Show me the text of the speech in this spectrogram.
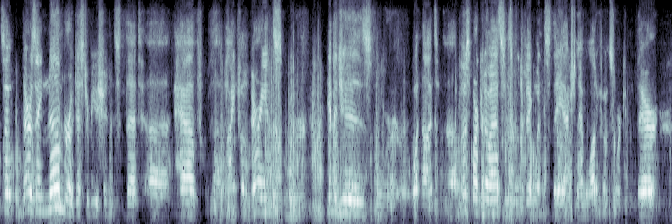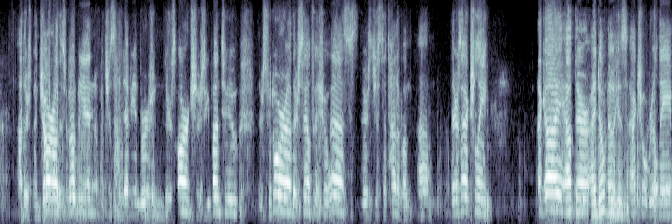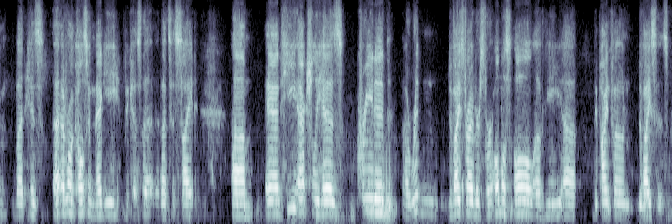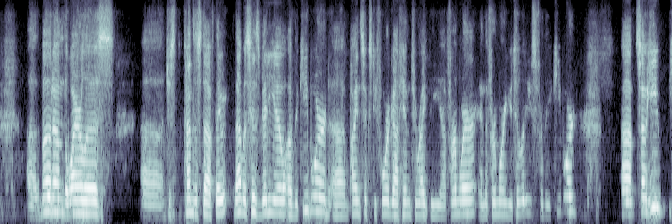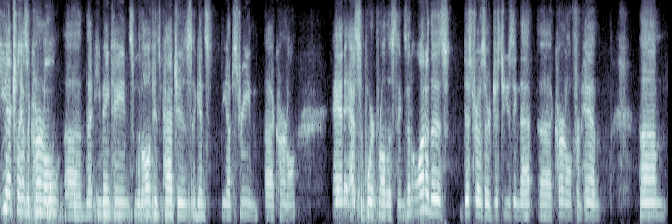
so there's a number of distributions that uh, have uh, PinePhone variants or images or whatnot. Uh, Postmarket OS is one of the big ones. They actually have a lot of folks working there. Uh, there's Manjaro, there's Mobian, which is the Debian version. There's Arch, there's Ubuntu, there's Fedora, there's Sailfish OS. There's just a ton of them. Um, there's actually a guy out there, I don't know his actual real name, but his uh, everyone calls him Megi because the, that's his site. Um, and he actually has created uh, written device drivers for almost all of the uh, the PinePhone devices, uh, the modem, the wireless, uh, just tons of stuff. They that was his video of the keyboard. Uh, Pine 64 got him to write the firmware and the firmware utilities for the keyboard. Um, so he he actually has a kernel uh, that he maintains with all of his patches against the upstream uh, kernel, and it has support for all those things. And a lot of those distros are just using that uh, kernel from him. Um,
